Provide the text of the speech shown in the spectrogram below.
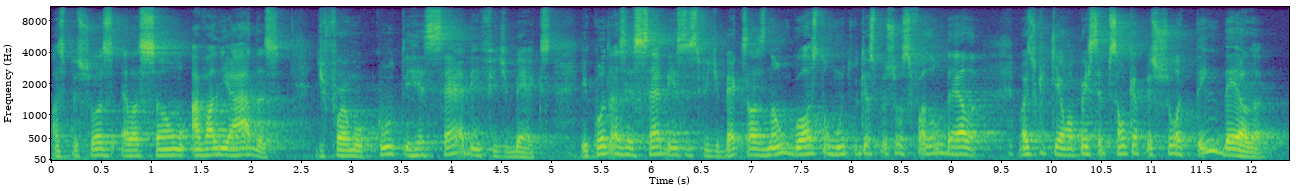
as pessoas elas são avaliadas de forma oculta e recebem feedbacks. E quando elas recebem esses feedbacks, elas não gostam muito do que as pessoas falam dela. Mas o que é? Uma percepção que a pessoa tem dela.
